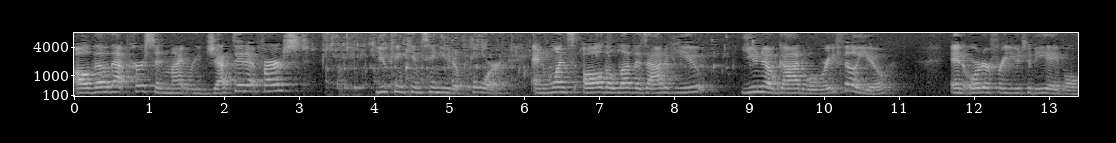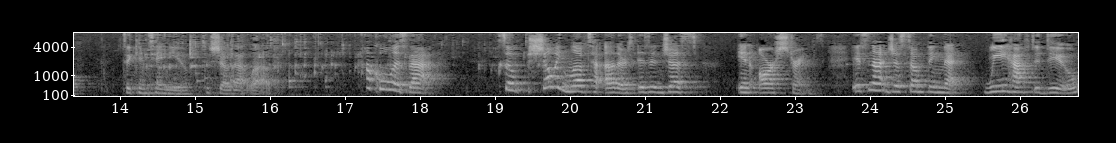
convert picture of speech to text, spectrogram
although that person might reject it at first, you can continue to pour. And once all the love is out of you, you know God will refill you in order for you to be able to continue to show that love. How cool is that? So, showing love to others isn't just in our strength, it's not just something that we have to do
